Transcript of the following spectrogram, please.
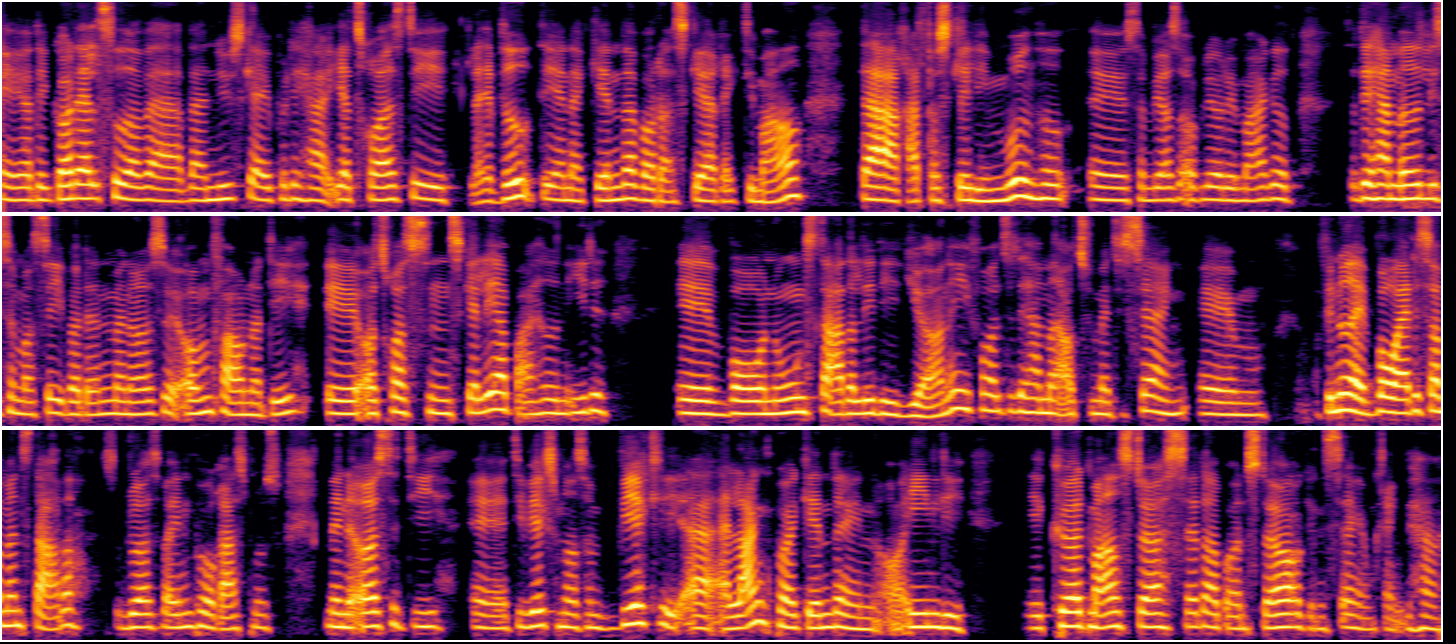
øh, og det er godt altid at være, være nysgerrig på det her. Jeg tror også, det, eller jeg ved, det er en agenda, hvor der sker rigtig meget. Der er ret forskellig modenhed, øh, som vi også oplever det i markedet. Så det her med ligesom at se, hvordan man også omfavner det, og tror også sådan skalerbarheden i det, hvor nogen starter lidt i et hjørne i forhold til det her med automatisering, og finde ud af, hvor er det så, man starter, som du også var inde på, Rasmus, men også de, øh, de virksomheder, som virkelig er, er langt på agendaen, og egentlig øh, kører et meget større setup og en større organisering omkring det her.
